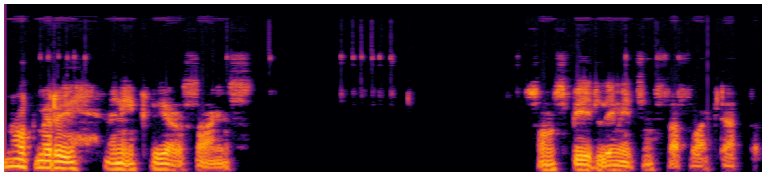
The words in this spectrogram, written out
Not very many clear signs. Some speed limits and stuff like that, but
